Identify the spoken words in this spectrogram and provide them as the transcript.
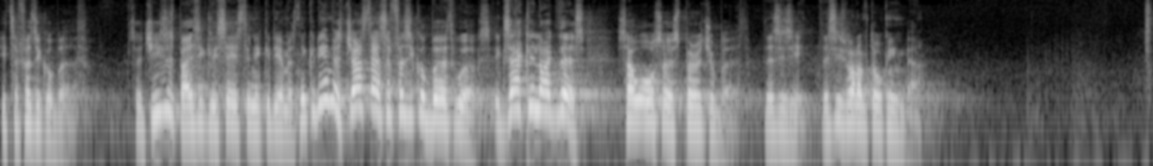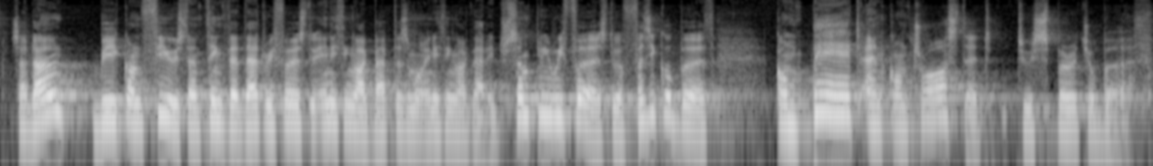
it's a physical birth. So Jesus basically says to Nicodemus Nicodemus, just as a physical birth works, exactly like this, so also a spiritual birth. This is it. This is what I'm talking about. So don't be confused and think that that refers to anything like baptism or anything like that. It simply refers to a physical birth compared and contrasted to spiritual birth.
